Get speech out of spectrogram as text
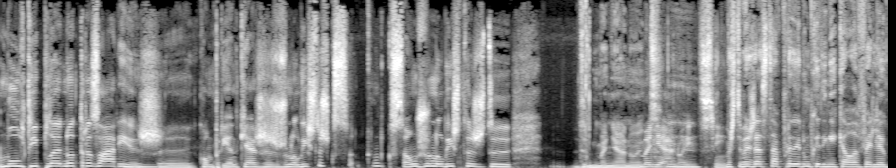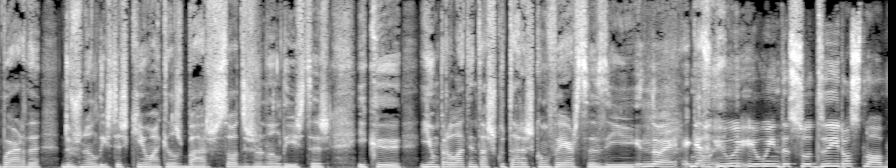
múltipla noutras áreas. Eh, compreendo que haja jornalistas que são, que são jornalistas de, de, De manhã à noite. manhã à noite, sim. Mas também já se está a perder um bocadinho aquela velha guarda dos jornalistas que iam àqueles bares só de jornalistas e que iam para lá tentar escutar as conversas e. Não é? Não, eu, eu ainda sou de ir ao snob.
